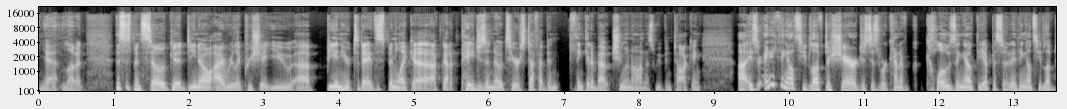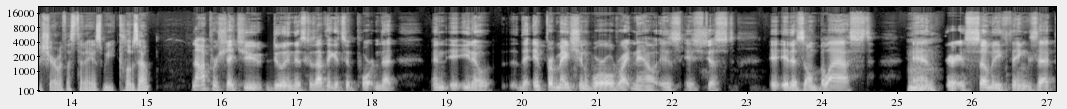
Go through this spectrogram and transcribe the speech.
Yeah, love it. This has been so good, Dino. I really appreciate you uh, being here today. This has been like i I've got a pages of notes here, stuff I've been thinking about, chewing on as we've been talking. Uh, is there anything else you'd love to share, just as we're kind of closing out the episode? Anything else you'd love to share with us today as we close out? No, I appreciate you doing this because I think it's important that, and it, you know, the information world right now is is just it, it is on blast, and Mm, there is so many things that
